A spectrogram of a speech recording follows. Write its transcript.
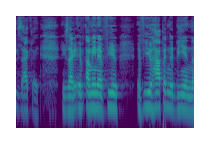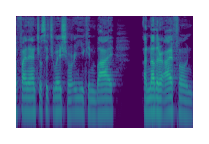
exactly, exactly. If, I mean, if you if you happen to be in the financial situation where you can buy another iPhone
